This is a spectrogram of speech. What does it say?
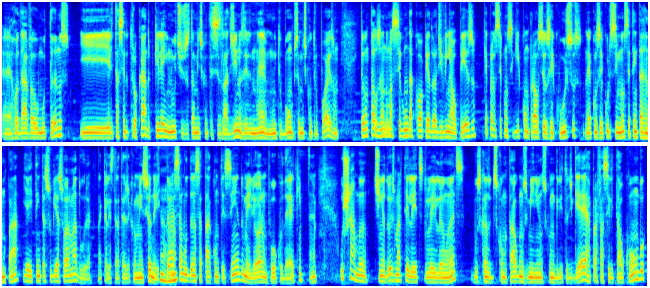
é, rodava o Mutanos e ele está sendo trocado porque ele é inútil justamente contra esses ladinos, ele não é muito bom, principalmente contra o Poison. Então tá usando uma segunda cópia do Adivinhar o Peso, que é para você conseguir comprar os seus recursos, né? Com os recursos em mão você tenta rampar e aí tenta subir a sua armadura, naquela estratégia que eu mencionei. Então Aham. essa mudança tá acontecendo, melhora um pouco o deck, né? O Xamã tinha dois marteletes do leilão antes, buscando descontar alguns minions com um grito de guerra para facilitar o combo.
